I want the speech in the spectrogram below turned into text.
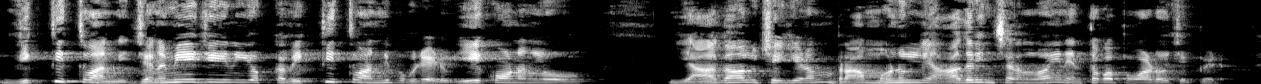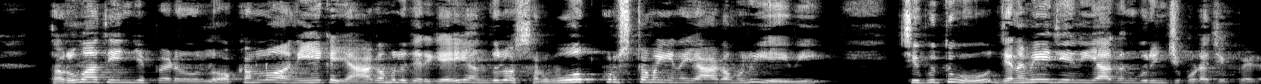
వ్యక్తిత్వాన్ని జనమేజీని యొక్క వ్యక్తిత్వాన్ని పొగిడాడు. ఏ కోణంలో? యాగాలు చెయ్యడం బ్రాహ్మణుల్ని ఆదరించడంలో ఆయన ఎంత గొప్పవాడో చెప్పాడు. తరువాత ఏం చెప్పాడు? లోకంలో అనేక యాగములు జరిగాయి. అందులో సర్వోత్కృష్టమైన యాగములు ఏవి? చెబుతూ జనమేజీని యాగం గురించి కూడా చెప్పాడు.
